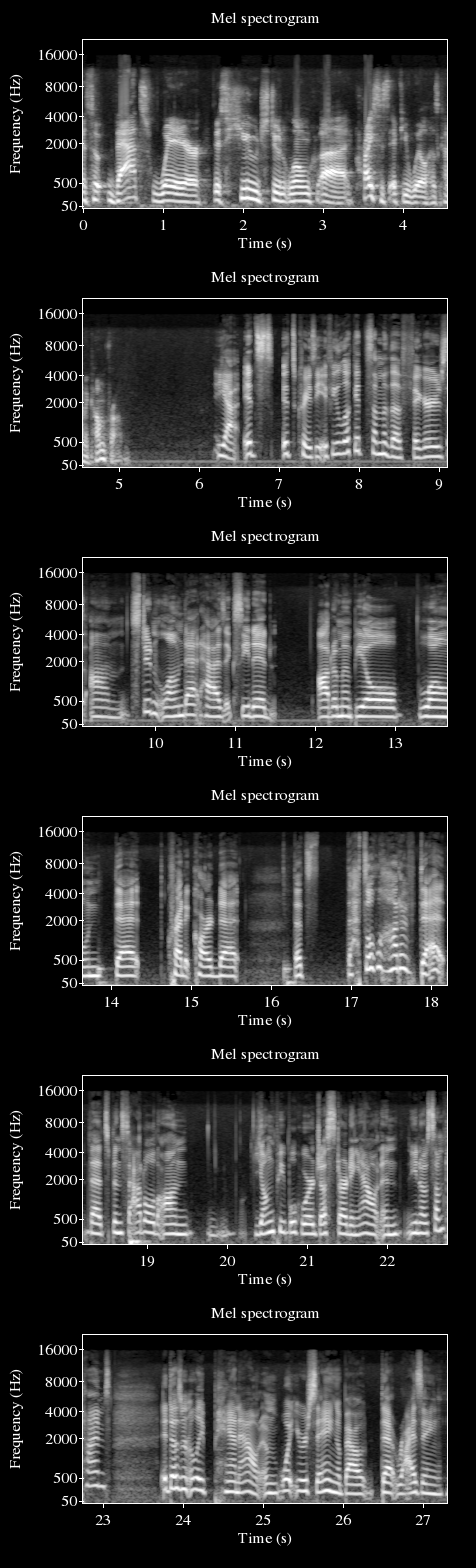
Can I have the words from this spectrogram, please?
And so that's where this huge student loan uh, crisis, if you will, has kind of come from. Yeah, it's it's crazy. If you look at some of the figures, um, student loan debt has exceeded automobile loan debt, credit card debt. That's that's a lot of debt that's been saddled on young people who are just starting out. And, you know, sometimes it doesn't really pan out. And what you were saying about debt rising,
